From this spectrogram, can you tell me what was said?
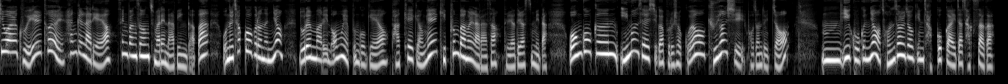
10월 9일 토요일 한글날이에요. 생방송 주말의 나비인가봐. 오늘 첫 곡으로는요, 노랫말이 너무 예쁜 곡이에요. 박혜경의 깊은 밤을 날아서 들려드렸습니다. 원곡은 이문세 씨가 부르셨고요. 규현 씨 버전도 있죠. 음, 이 곡은요, 전설적인 작곡가이자 작사가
